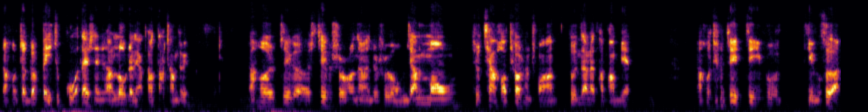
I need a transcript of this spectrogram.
然后整个被就裹在身上，露着两条大长腿。然后这个这个时候呢，就是我们家的猫就恰好跳上床，蹲在了他旁边，然后就这这一幅景色，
